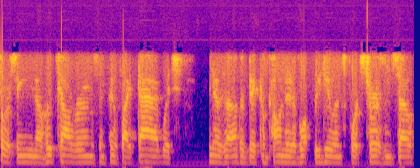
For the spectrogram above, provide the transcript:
sourcing, you know, hotel rooms and things like that, which you know is another big component of what we do in sports tourism. So,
